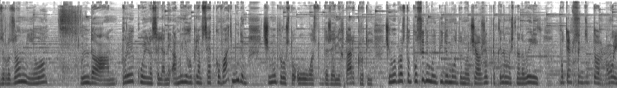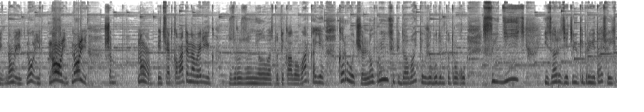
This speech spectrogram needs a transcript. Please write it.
Зрозуміло. Да, прикольно, селяни. А ми його прям святкувати будемо? Чи ми просто. О, у вас тут даже ліхтар крутий. Чи ми просто посидимо і підемо до ночі, а вже прикинемось на новий рік. Будемо сидіти до нуль, нуль, нуль, нуль, нуль, щоб ну, відсвяткувати новий рік. Зрозуміло, у вас тут і кавоварка є. Коротше, ну в принципі, давайте вже будемо потроху сидіти. І зараз я тільки привітаю своїх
